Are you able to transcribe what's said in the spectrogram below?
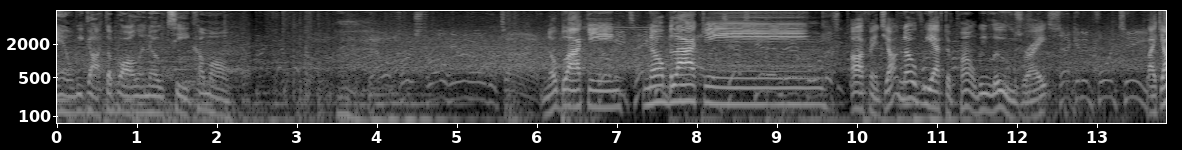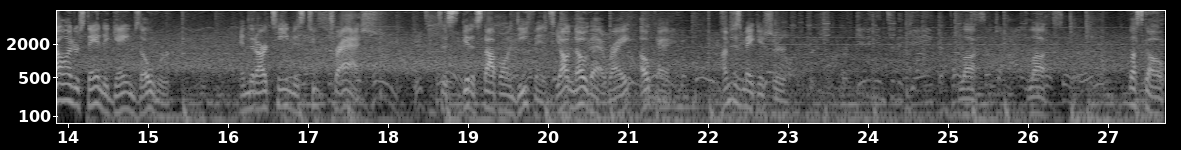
And we got the ball in OT. Come on. No blocking. No blocking. Offense. Y'all know if we have to punt, we lose, right? Like, y'all understand the game's over. And that our team is too trash to get a stop on defense. Y'all know that, right? Okay. I'm just making sure. Fluff. Fluff. Let's go.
